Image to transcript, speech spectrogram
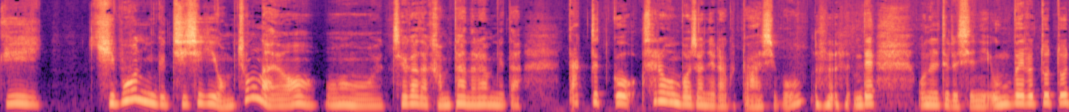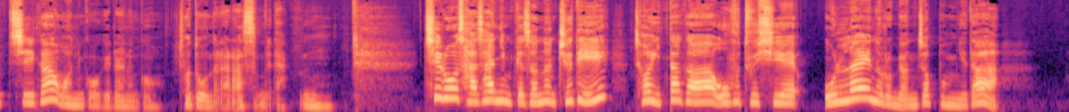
이 기본 그 지식이 엄청나요. 어, 제가 다 감탄을 합니다. 딱 듣고 새로운 버전이라고 또 아시고. 근데 오늘 들으신 이 움베르토 또치가 원곡이라는 거 저도 오늘 알았습니다. 음. 7544님께서는 주디, 저 이따가 오후 2시에 온라인으로 면접 봅니다.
